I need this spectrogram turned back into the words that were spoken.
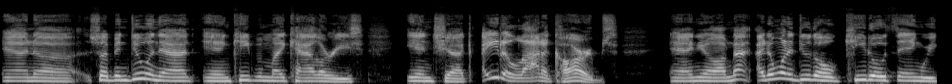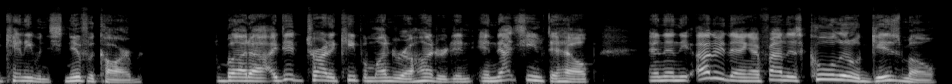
And uh, so I've been doing that and keeping my calories in check. I eat a lot of carbs. And, you know, I'm not, I don't want to do the whole keto thing where you can't even sniff a carb, but uh, I did try to keep them under a 100, and, and that seems to help. And then the other thing, I found this cool little gizmo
